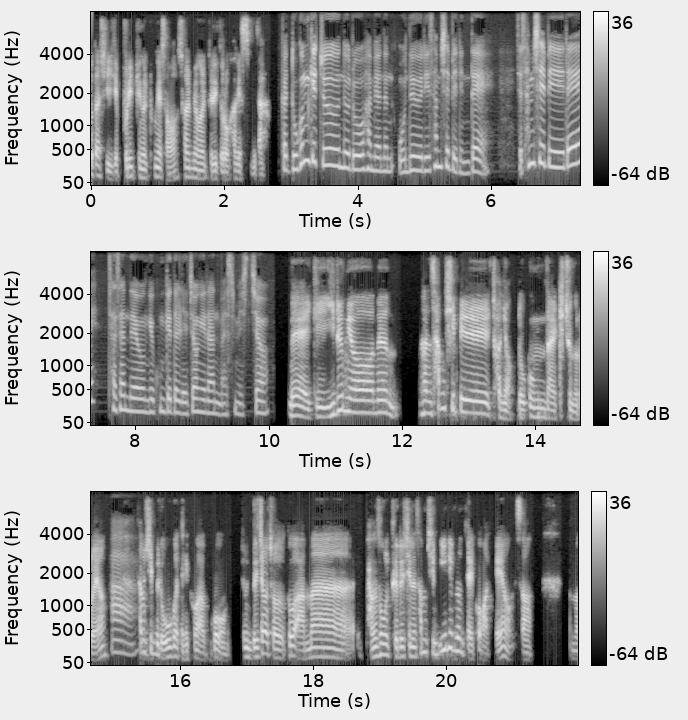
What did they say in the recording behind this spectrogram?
또다시 이제 브리핑을 통해서 설명을 드리도록 하겠습니다. 그러니까 녹음 기준으로 하면은 오늘이 30일인데 이제 30일에 자세한 내용이 공개될 예정이라는 말씀이시죠? 네, 이게 이르면은 한 30일 저녁 녹음 날 기준으로요. 아. 30일 오후가 될 것 같고 좀 늦어져도 아마 방송을 들으시는 31일은 될 것 같아요. 그래서 아마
